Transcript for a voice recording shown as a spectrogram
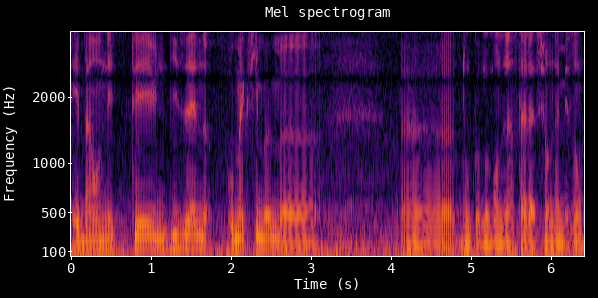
eh ben, on était une dizaine au maximum donc au moment de l'installation de la maison.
